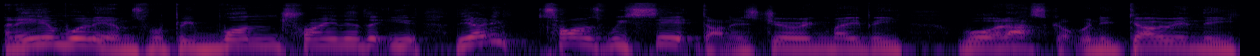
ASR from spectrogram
And Ian Williams would be one trainer that you. The only times we see it done is during maybe Royal Ascot, when you go in the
